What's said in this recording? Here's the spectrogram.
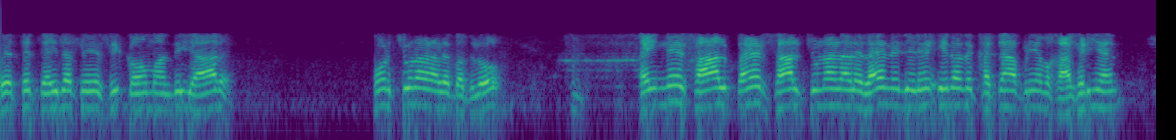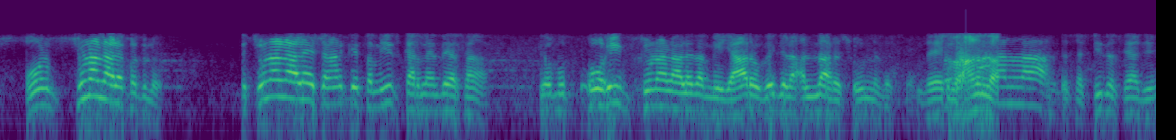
اتنے چاہیے تے اسی قوم آندی یار ہوں چنن والے بدلو اینے سال پینٹ سال چنن والے رہے نے جڑے انہوں نے کچا اپنی وکھا کھڑی ہیں ہوں چنن والے بدلو تے چنن والے جان کے تمیز کر لیندے اساں کہ وہی چنن والے دا معیار ہوگی جڑا اللہ رسول نے دسیا بے سبحان اللہ تے سچی دسیا جی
